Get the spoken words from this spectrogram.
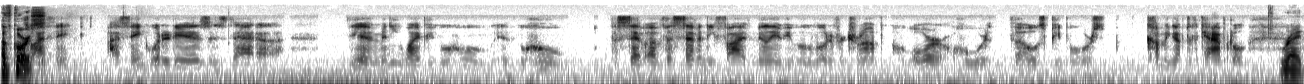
Of course. So I think I think what it is is that uh, yeah, many white people who who the se- of the 75 million people who voted for Trump, or who were those people who were coming up to the Capitol, Right.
